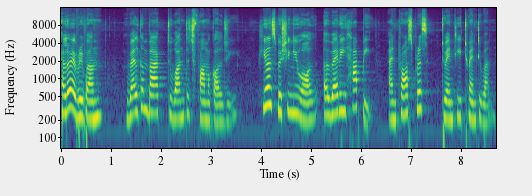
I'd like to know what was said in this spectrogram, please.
Hello everyone, welcome back to One Touch Pharmacology. Here's wishing you all a very happy and prosperous 2021.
